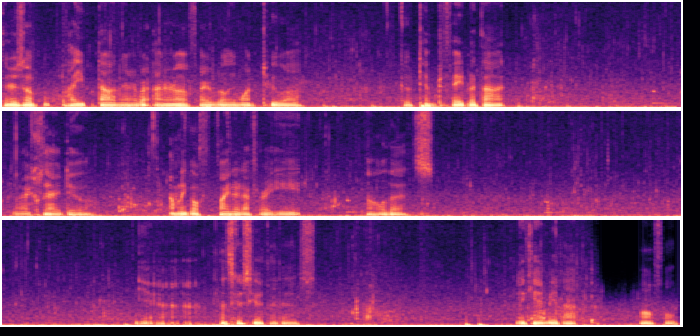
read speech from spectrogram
There's a pipe down there, but I don't know if I really want to uh, go tempt fate with that. Actually, I do. I'm gonna go find it after I eat all this. Yeah, let's go see what that is. It can't be that awful.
